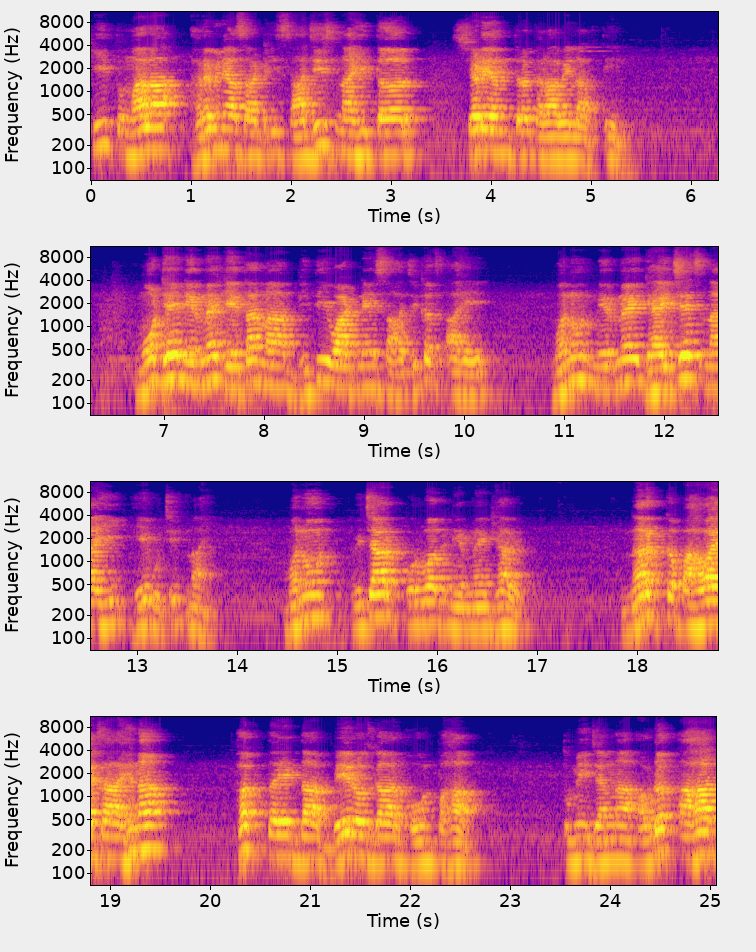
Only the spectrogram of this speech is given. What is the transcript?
की तुम्हाला हरविण्यासाठी साजिश नाही तर षडयंत्र करावे लागतील. मोठे निर्णय घेताना भीती वाटणे साहजिकच आहे. म्हणून निर्णय घ्यायचेच नाही हे उचित नाही. म्हणून विचारपूर्वक निर्णय घ्यावे. नरक पाहवायचा आहे ना? फक्त एकदा बेरोजगार होऊन पहा. तुम्ही ज्यांना आवडत आहात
